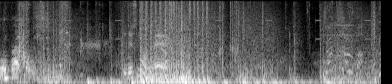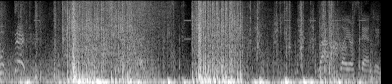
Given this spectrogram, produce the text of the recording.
Cool platform. Dude, there's no way. Joke's over. You're dead. Last player standing.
